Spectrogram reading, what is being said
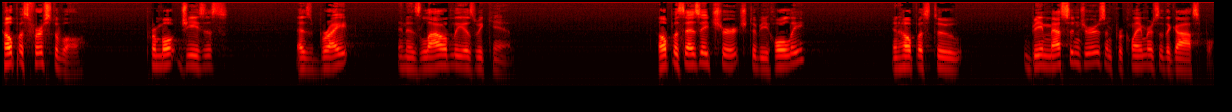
Help us, first of all, promote Jesus as bright and as loudly as we can. Help us as a church to be holy and help us to be messengers and proclaimers of the gospel.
